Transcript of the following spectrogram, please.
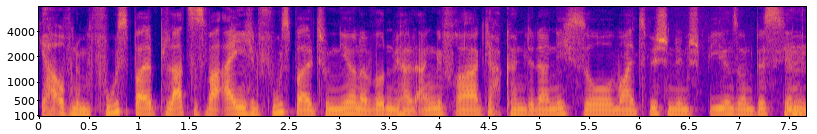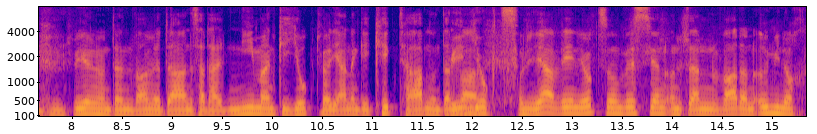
ja, auf einem Fußballplatz. Es war eigentlich ein Fußballturnier und da wurden wir halt angefragt, ja, könnt ihr da nicht so mal zwischen den Spielen so ein bisschen mhm. spielen? Und dann waren wir da und es hat halt niemand gejuckt, weil die anderen gekickt haben. Und dann wen war, juckt's? Und ja, wen juckt so ein bisschen? Und dann war dann irgendwie noch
